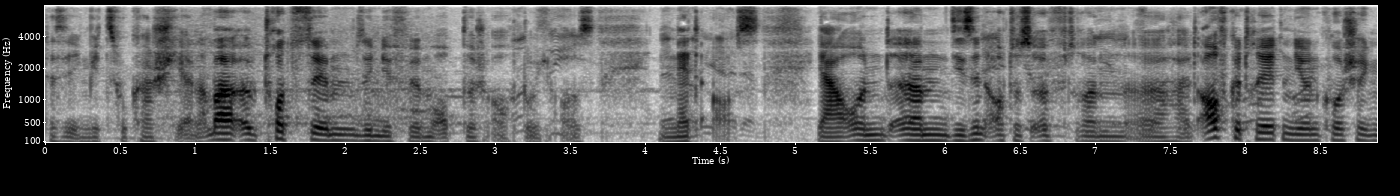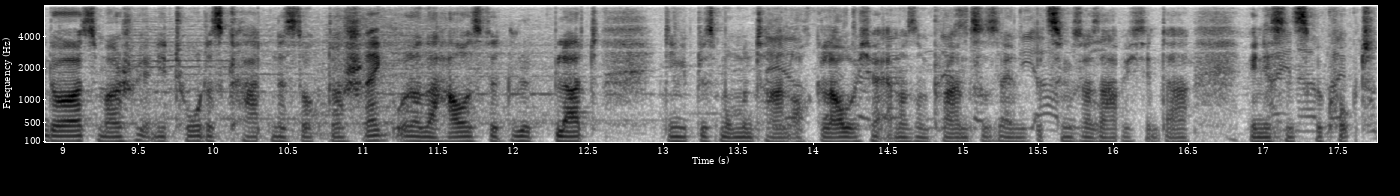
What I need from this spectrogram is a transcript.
das irgendwie zu kaschieren. Aber äh, trotzdem sehen die Filme optisch auch durchaus nett aus. Ja, und ähm, die sind auch des Öfteren äh, halt aufgetreten, Neon Cushing dort, zum Beispiel in die Todeskarten des Dr. Schreck oder The House with Ripped Blood. Den gibt es momentan auch, glaube ich, bei Amazon Prime zu sehen, beziehungsweise habe ich den da wenigstens geguckt.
